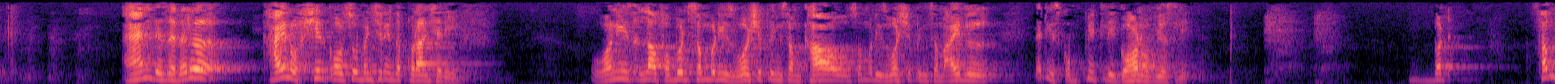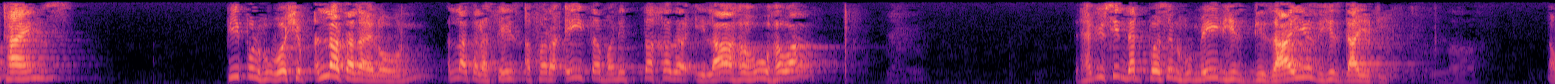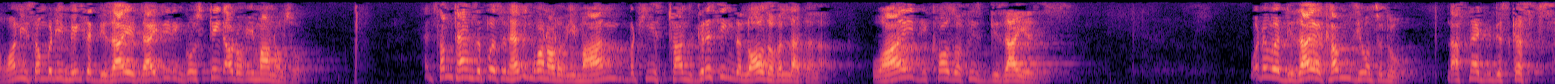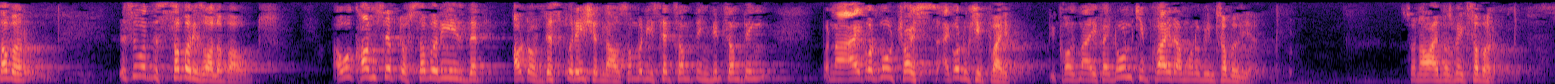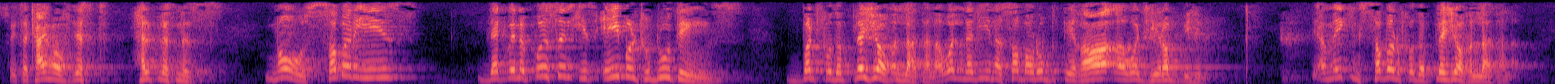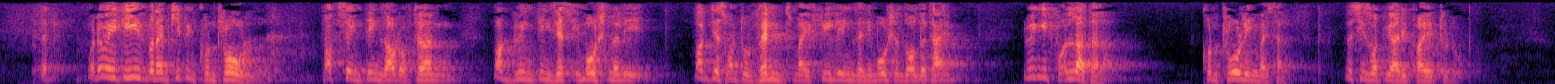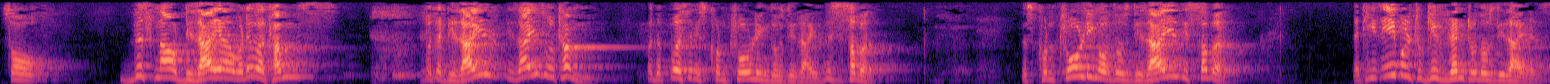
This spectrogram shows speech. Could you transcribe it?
And there's another kind of shirk also mentioned in the Quran Sharif. One is Allah forbid somebody is worshipping some cow, somebody is worshipping some idol. That is completely gone obviously. But sometimes people who worship Allah Ta'ala alone, Allah Ta'ala says, أَفَرَأَيْتَ مَنِ اتَّخَذَ إِلَهَهُ هَوَى Have you seen that person who made his desires his deity? Now one is somebody makes a desire deity and goes straight out of Iman also. And sometimes the person hasn't gone out of Iman, but he is transgressing the laws of Allah Ta'ala. Why? Because of his desires. Whatever desire comes, he wants to do. Last night we discussed sabr. This is what the sabr is all about. Our concept of sabr is that out of desperation now, somebody said something, did something, but now I got no choice. I got to keep quiet. Because now if I don't keep quiet, I'm going to be in trouble here. So now I must make sabr. So it's a kind of just helplessness. No, sabr is that when a person is able to do things, but for the pleasure of Allah Ta'ala, وَالَّذِينَ صَبَرُوا ابْتِغَاءَ وَجْهِ رَبِّهِمْ They are making sabr for the pleasure of Allah Ta'ala. That whatever it is, but I'm keeping control. Not saying things out of turn, not doing things just emotionally, not just want to vent my feelings and emotions all the time. Doing it for Allah Ta'ala. Controlling myself. This is what we are required to do. So, this now desire, whatever comes, but the desires, desires will come. But the person is controlling those desires. This is sabr. This controlling of those desires is sabr That he is able to give vent to those desires,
